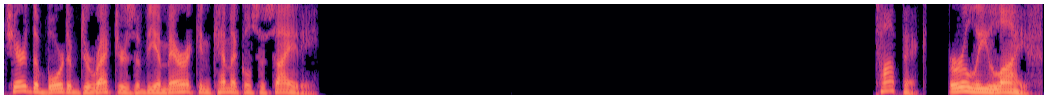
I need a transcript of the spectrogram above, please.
chaired the board of directors of the American Chemical Society. Topic: Early life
